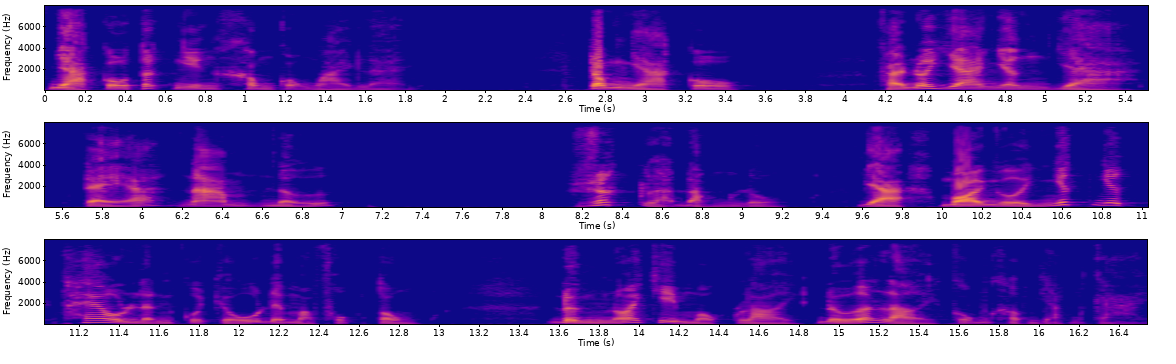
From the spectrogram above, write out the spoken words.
Nhà cô tất nhiên không có ngoại lệ. Trong nhà cô, phải nói gia nhân già, trẻ, nam, nữ, rất là đông luôn. Và mọi người nhất nhất theo lệnh của chủ để mà phục tùng. Đừng nói chi một lời, nửa lời cũng không dám cãi.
